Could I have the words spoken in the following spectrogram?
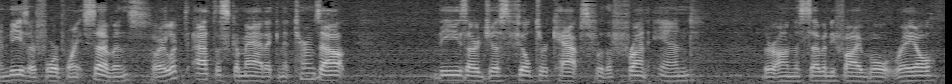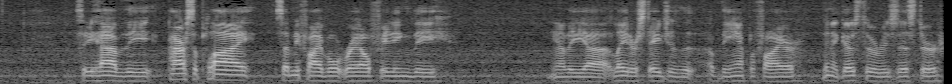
and these are 4.7s. So I looked at the schematic and it turns out these are just filter caps for the front end. They're on the 75 volt rail. So you have the power supply 75 volt rail feeding the you know the uh, later stages of the, of the amplifier. Then it goes to a resistor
